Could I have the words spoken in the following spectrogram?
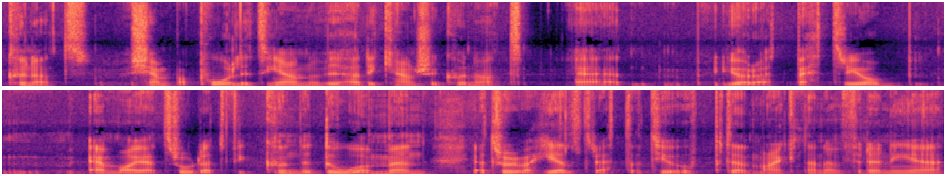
kunnat kämpa på lite grann och vi hade kanske kunnat eh, göra ett bättre jobb än vad jag trodde att vi kunde då. Men jag tror det var helt rätt att ge upp den marknaden för den är,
